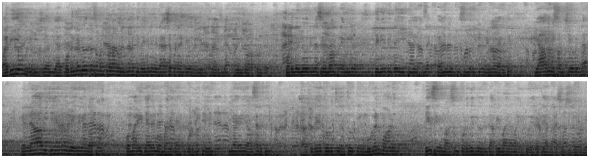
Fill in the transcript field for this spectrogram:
വലിയ ഒരു വിജയം ഞാൻ കൊടുങ്ങല്ലൂരിനെ സംബന്ധിച്ചോളം ഒരിക്കലും ദിലീപിന് നിരാശപ്പെടേണ്ടി വരില്ല വരില്ല അതെനിക്ക് ഉറപ്പുണ്ട്. കൊടുങ്ങല്ലൂരിലെ സിനിമാ പ്രേമികൾ ദിലീപിന്റെ ഈ തിയേറ്ററിനെ കൈമുട്ടി സ്വീകരിക്കുമെന്നുള്ള കാര്യത്തിൽ യാതൊരു സംശയവുമില്ല. എല്ലാ വിജയങ്ങളും നേരുകയാണൊപ്പം ബഹുമാനിക്കാനും ബഹുമാനിക്കാൻ കുടുംബത്തെയും ഞാൻ ഈ അവസരത്തിൽ ഹൃദയത്തോട് ചേർത്ത് വെക്കുന്ന മുഗൾ മാളും ഡി സിനിമാസും കൊടുങ്ങല്ലൂരിന്റെ അഭിമാനമായിട്ട് വരട്ടെ എന്ന് ആശംസിച്ചുകൊണ്ട്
